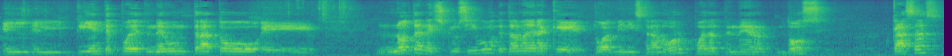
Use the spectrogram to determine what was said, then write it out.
el, cliente puede tener un trato eh, no tan exclusivo, de tal manera que tu administrador pueda tener dos casas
